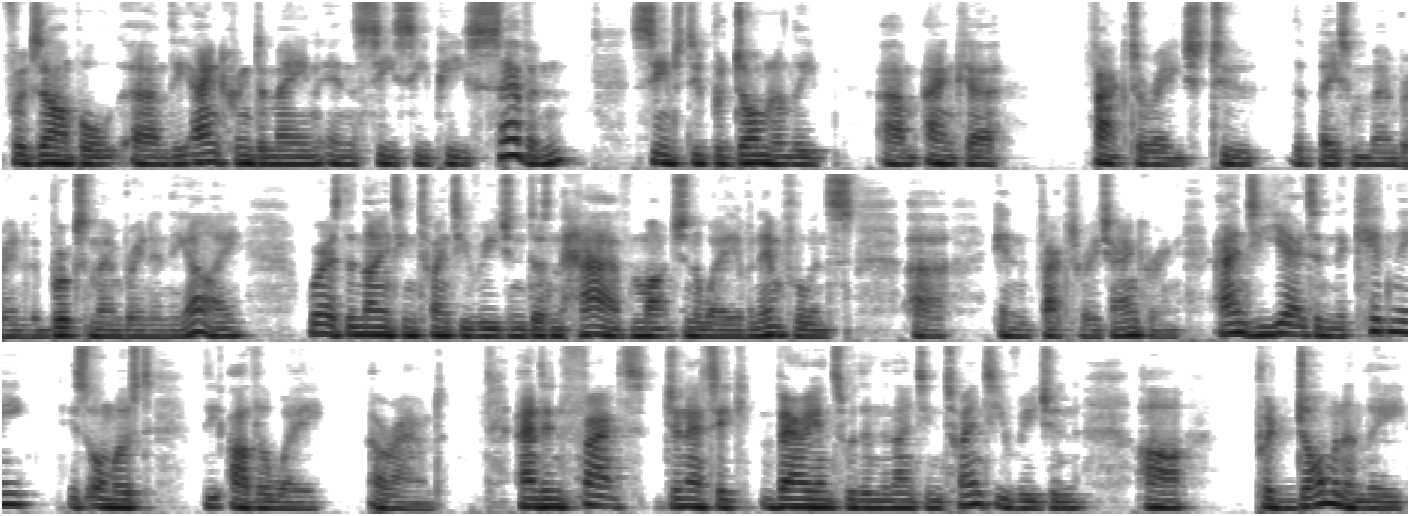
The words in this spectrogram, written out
for example, um, the anchoring domain in CCP7 seems to predominantly um, anchor factor H to the basement membrane the Bruch's membrane in the eye, whereas the 1920 region doesn't have much in the way of an influence uh, in factor H anchoring. And yet in the kidney, it's almost the other way around. And in fact, genetic variants within the 1920 region are predominantly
